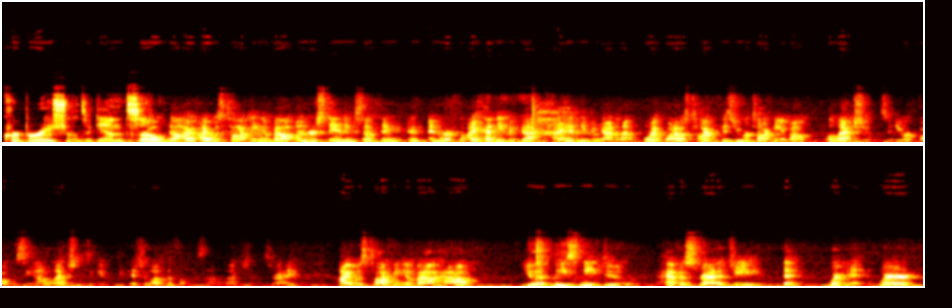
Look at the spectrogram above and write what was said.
corporations again. So No, I, I was talking about understanding something, and, and ref- I hadn't even got I hadn't even gotten to that point. What I was talking because you were talking about elections, and you were focusing on elections again because you love to focus on elections, right? I was talking about how you at least need to have a strategy that where where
